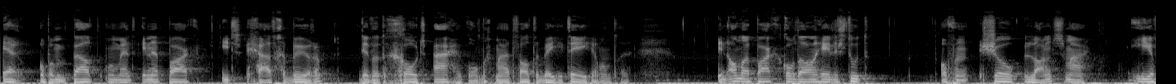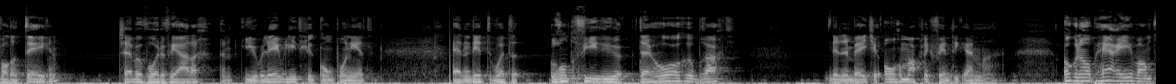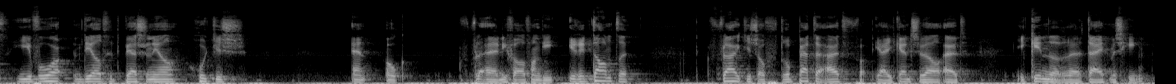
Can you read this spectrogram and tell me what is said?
eh, er op een bepaald moment in het park iets gaat gebeuren. Dit wordt groots aangekondigd, maar het valt een beetje tegen. Want uh, in andere parken komt al een hele stoet of een show langs, maar hier valt het tegen. Ze hebben voor de verjaardag een jubileumlied gecomponeerd. En dit wordt rond 4 uur ter horen gebracht. Dit is een beetje ongemakkelijk, vind ik. En uh, ook een hoop herrie, want hiervoor deelt het personeel hoedjes en ook in ieder geval van die irritante fluitjes of trompetten uit. Ja, je kent ze wel uit je kindertijd misschien.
